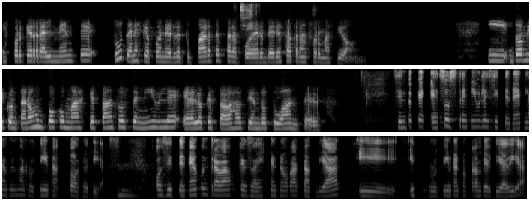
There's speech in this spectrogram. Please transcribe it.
es porque realmente tú tienes que poner de tu parte para poder ver esa transformación. Y Domi, contanos un poco más qué tan sostenible era lo que estabas haciendo tú antes siento que es sostenible si tenés la misma rutina todos los días. Mm. O si tenés un trabajo que sabes que no va a cambiar y, y, tu rutina no cambia el día a día.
